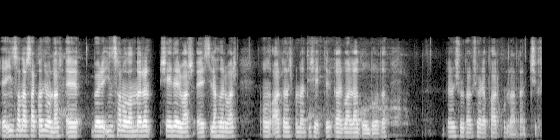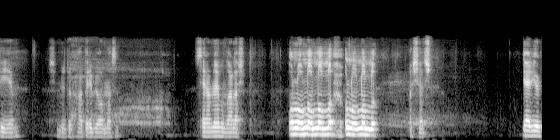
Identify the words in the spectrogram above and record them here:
E, insanlar saklanıyorlar. E, böyle insan olanların şeyleri var. E, silahları var. Onu arkadaş bana ateş etti. Galiba lag oldu orada. Ben şuradan şöyle parkurlardan çıkayım. Şimdi dur haberi bir olmasın. Selamünaleyküm kardeş. Allah Allah Allah Allah Allah Allah Allah. Aşağı düştüm. Gel gel.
